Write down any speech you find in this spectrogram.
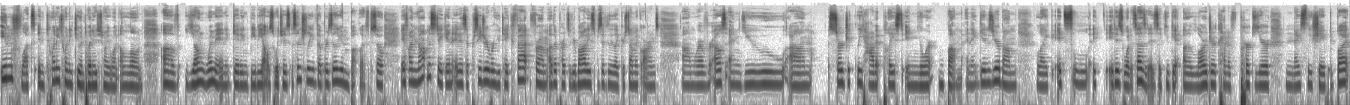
influx in 2022 and 2021 alone of young women getting BBLs, which is essentially the Brazilian butt lift. So, if I'm not mistaken, it is a procedure where you take fat from other parts of your body, specifically like your stomach, arms, um, wherever else, and you um, surgically have it placed in your bum, and it gives your bum like it's it, it is what it says it is. Like you get a larger kind of perkier nicely shaped butt.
